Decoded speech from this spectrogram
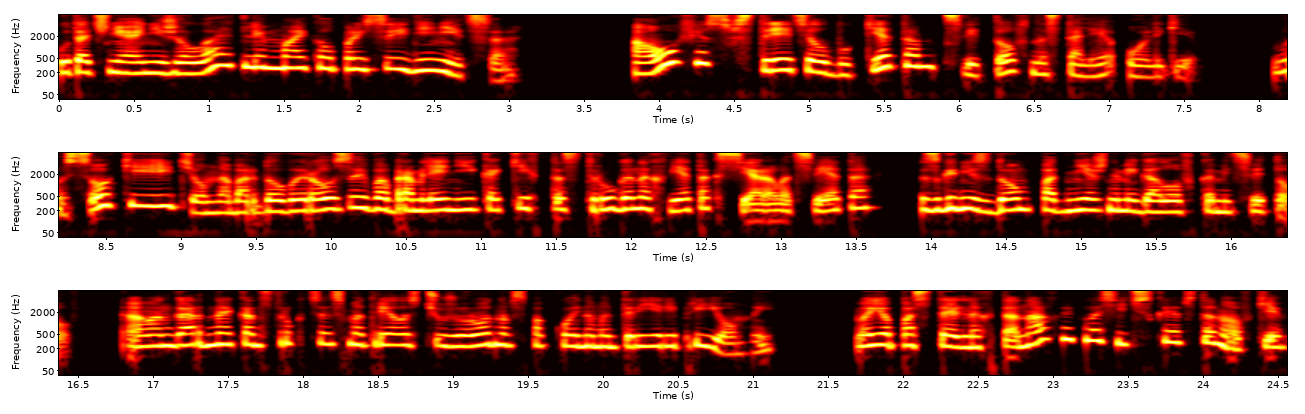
уточняя, не желает ли Майкл присоединиться. А офис встретил букетом цветов на столе Ольги. Высокие темно-бордовые розы в обрамлении каких-то струганных веток серого цвета с гнездом под нежными головками цветов. Авангардная конструкция смотрелась чужеродно в спокойном интерьере приемной, в ее пастельных тонах и классической обстановке.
